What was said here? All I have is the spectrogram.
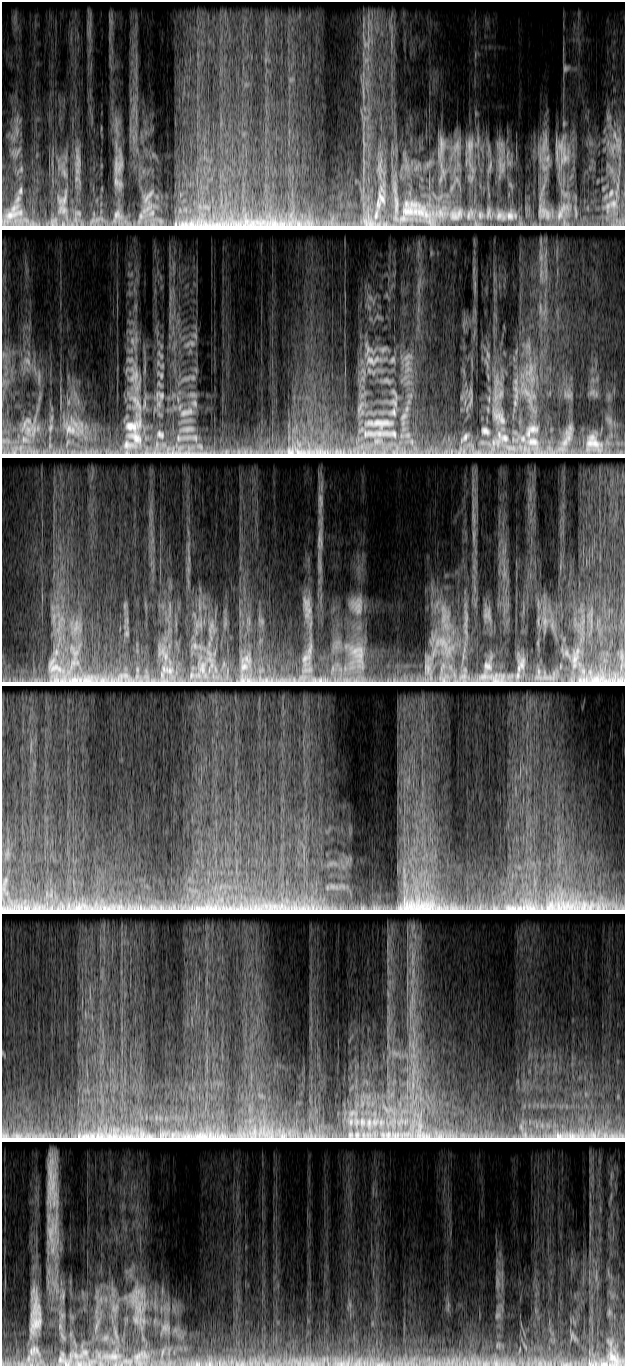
Everyone, can I get some attention? Whack-a-mole! Secondary objective completed. Fine job. There be life. Look! Attention! Mark! There is nitro over Getting here. closer to our quota. Oi, lads! We need to destroy the Tritilyte deposit! Much better. Now, which monstrosity is hiding inside this one? Feel better. Let's show them some pain. Ooh.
